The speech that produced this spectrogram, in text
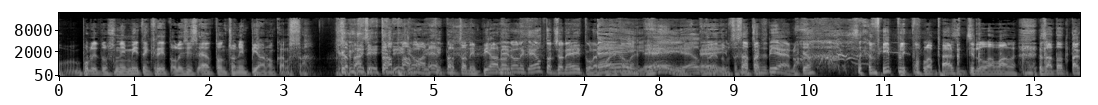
pu- pulitus, niin meet and greet oli siis Elton Johnin pianon kanssa. Sä pääsit Niin tapaamaan olikin. Elton Johnin pianon. Niin olikin, Elton John ei tule paikalle. Ei, ei, Elton ei, tule, mutta sä mutta se pääsit- pieno. Joo, se VIP-lipulla pääsit sinne lavalle ja saat ottaa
